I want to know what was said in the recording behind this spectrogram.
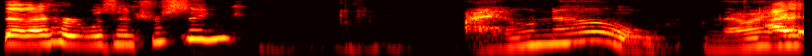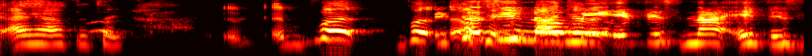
that I heard was interesting? I don't know. Now I I, have, I have to think. But but because okay, you know gotta- me, if it's not if it's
